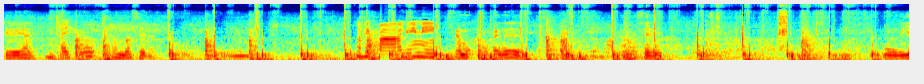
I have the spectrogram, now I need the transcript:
เตยอะใช้เยอะทำมาเสร็จแล้วน้ำพริกปลานี้มีทำเข้ากันเออทำมาเสร็จมือย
